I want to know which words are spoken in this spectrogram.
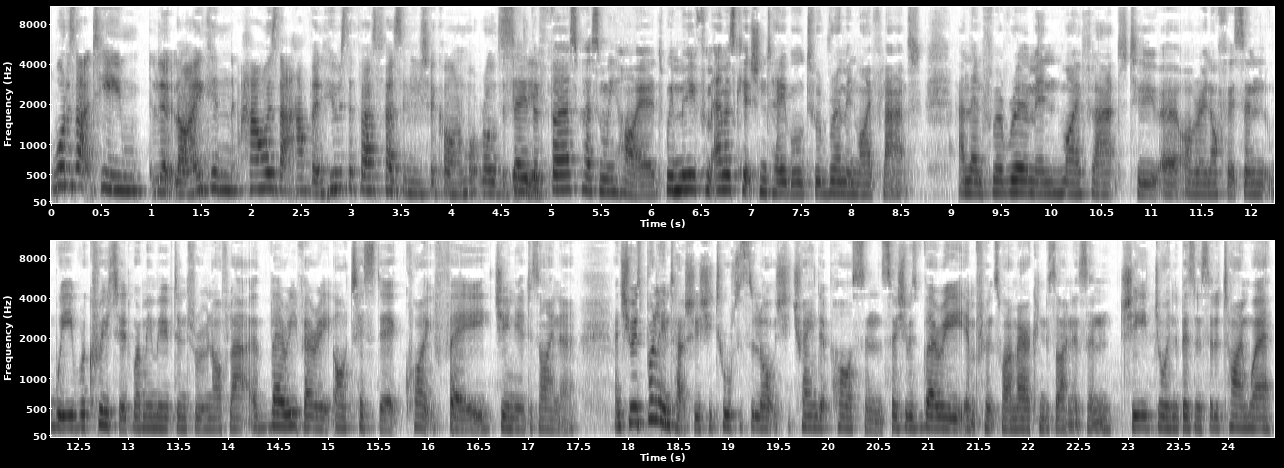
What does that team look like, and how has that happened? Who was the first person you took on? What role did So they do? So the first person we hired, we moved from Emma's kitchen table to a room in my flat, and then from a room in my flat to uh, our own office. And we recruited when we moved into a room in our flat a very, very artistic, quite fey junior designer, and she was brilliant. Actually, she taught us a lot. She trained at Parsons, so she was very influenced by American designers, and she joined the business at a time where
